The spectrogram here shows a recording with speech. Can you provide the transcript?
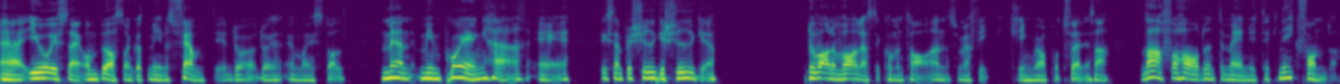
Eh, jo, i och för sig, om börsen gått minus 50, då, då är man ju stolt. Men min poäng här är, till exempel 2020, då var den vanligaste kommentaren som jag fick kring vår portfölj så här, varför har du inte med ny teknikfonder?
